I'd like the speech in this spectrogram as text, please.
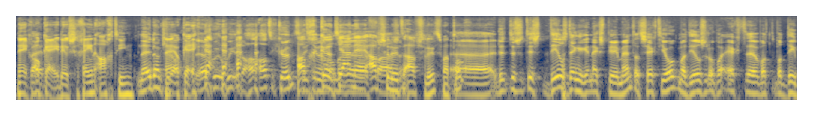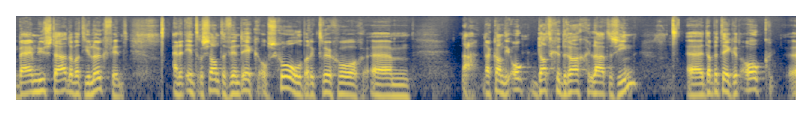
Negen, oké, dus geen 18. Nee, dankjewel. Nee, okay. had gekund. Had gekund, ja, nee, absoluut, absoluut. Maar toch? dus het is deels denk ik een experiment, dat zegt hij ook. Maar deels is het ook wel echt wat, wat dichtbij hem nu staat en wat hij leuk vindt. En het interessante vind ik op school, wat ik terughoor... Um, nou, dan kan hij ook dat gedrag laten zien. Uh, dat betekent ook uh,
